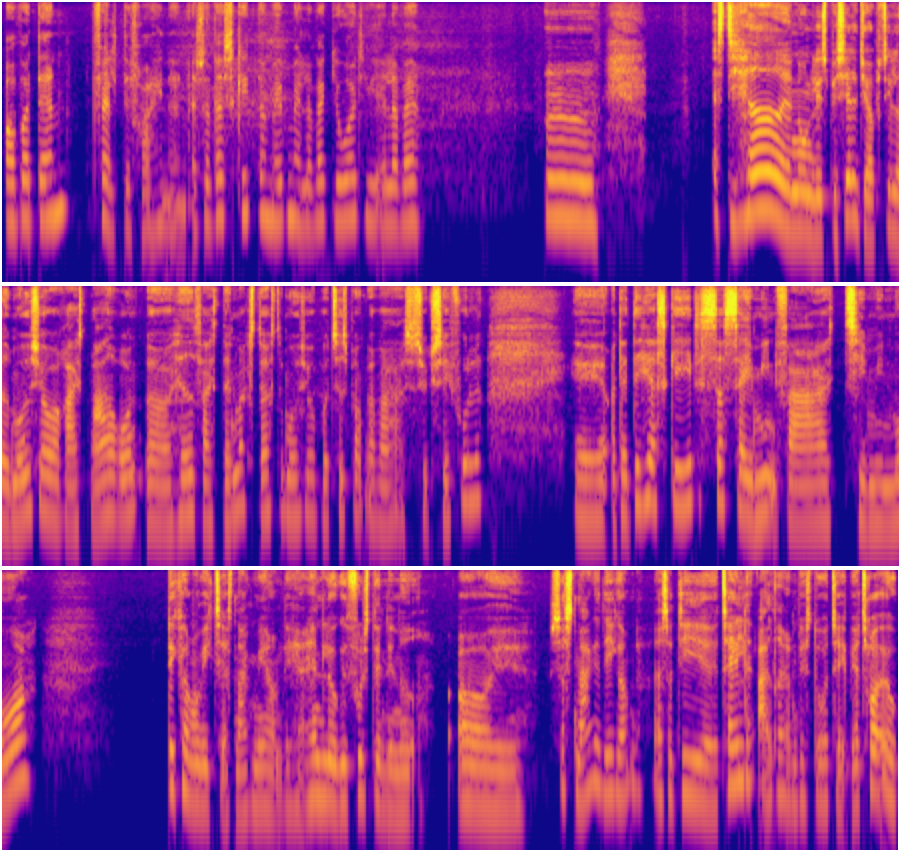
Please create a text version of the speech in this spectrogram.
Og hvordan faldt det fra hinanden? Altså, hvad skete der med dem, eller hvad gjorde de, eller hvad? Mm, altså, de havde nogle lidt specielle jobs. De lavede modshow og rejste meget rundt, og havde faktisk Danmarks største modshow på et tidspunkt, der var succesfulde. Øh, og da det her skete, så sagde min far til min mor, det kommer vi ikke til at snakke mere om det her. Han lukkede fuldstændig ned, og øh, så snakkede de ikke om det. Altså, de øh, talte aldrig om det store tab. Jeg tror jo,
